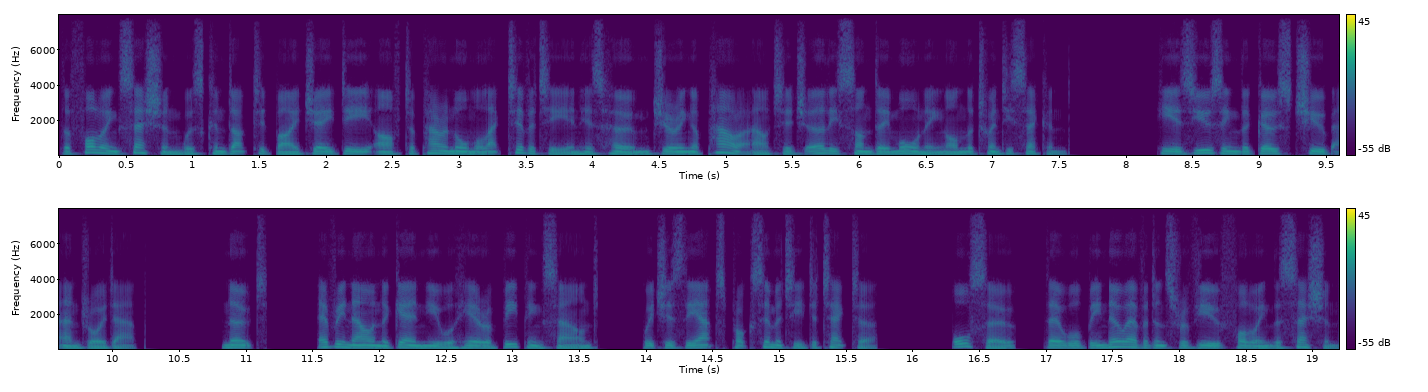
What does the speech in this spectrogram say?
The following session was conducted by JD after paranormal activity in his home during a power outage early Sunday morning on the 22nd. He is using the Ghost Tube Android app. Note: Every now and again you will hear a beeping sound, which is the app's proximity detector. Also, there will be no evidence review following the session,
